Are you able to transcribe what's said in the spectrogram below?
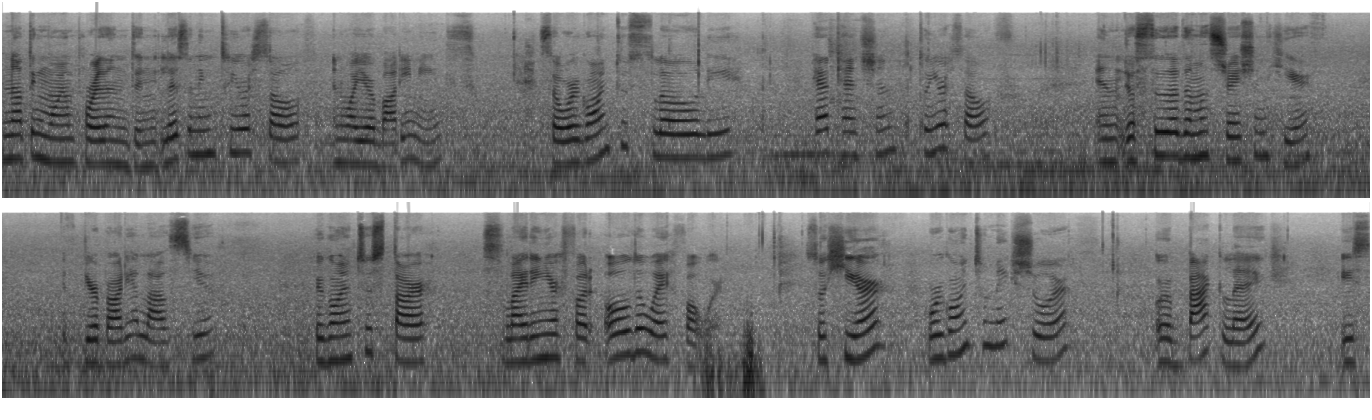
nothing more important than listening to yourself and what your body needs. So we're going to slowly pay attention to yourself and just do the demonstration here. If your body allows you, you're going to start sliding your foot all the way forward. So here we're going to make sure our back leg is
